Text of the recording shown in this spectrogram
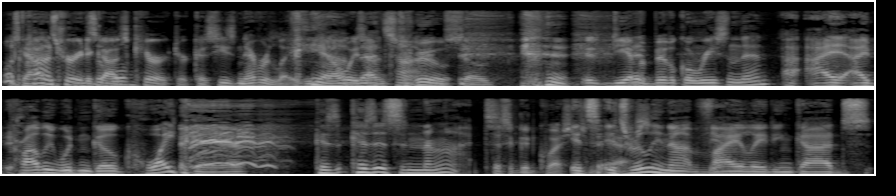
well, it's God's contrary principle? to God's character because He's never late. He's yeah, always on time. True. So, do you have a biblical reason then? I, I probably wouldn't go quite there because it's not. That's a good question. It's it's ask. really not violating yeah. God's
